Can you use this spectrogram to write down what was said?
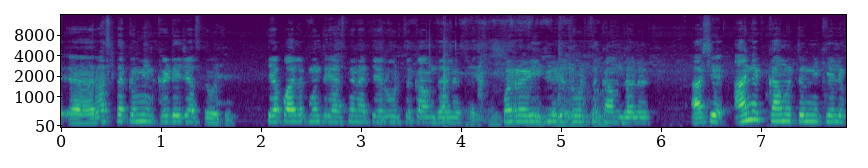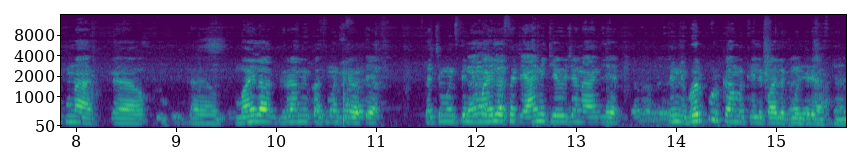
अं, रस्ता कमी आणि खडे जास्त होते. त्या पालकमंत्री असताना त्या रोडचं काम झालं परळी बीड रोडचं काम झालं. असे अनेक कामं त्यांनी केले पुन्हा अं, अं, महिला ग्रामविकास मंत्री होत्या. त्याच्यामध्ये त्यांनी महिलांसाठी अनेक योजना आणल्या. त्यांनी भरपूर कामं केली पालकमंत्री असताना.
